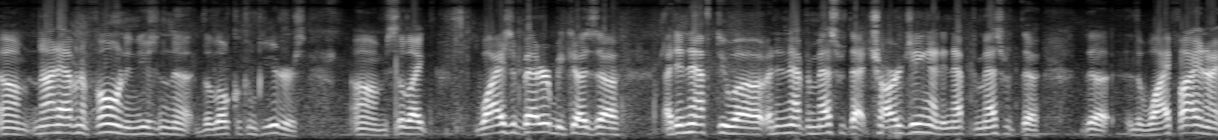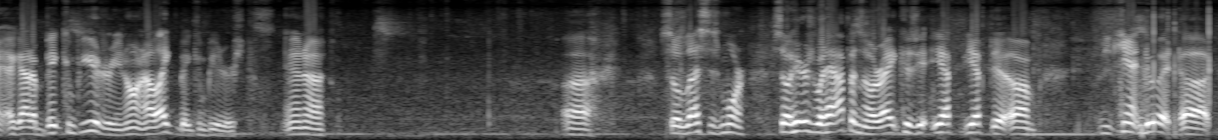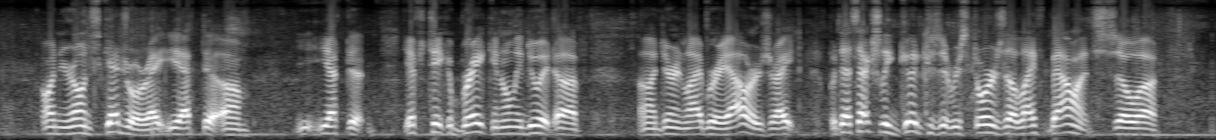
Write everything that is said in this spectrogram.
um, not having a phone and using the, the local computers. Um, so like, why is it better? Because uh, I didn't have to uh, I didn't have to mess with that charging. I didn't have to mess with the the the Wi-Fi, and I, I got a big computer, you know, and I like big computers, and uh, uh, so less is more. So here's what happened though, right? Because you, you have you have to um, you can't do it uh, on your own schedule, right? You have to um, you, have to you have to take a break and only do it uh, uh, during library hours, right? But that's actually good because it restores uh, life balance. So uh,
